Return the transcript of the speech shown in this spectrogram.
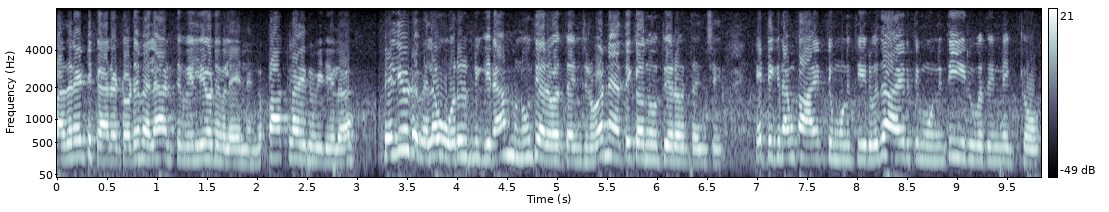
பதினெட்டு கேரட்டோட விலை அடுத்து வெளியோட விலை என்னங்க? பார்க்கலாம் இந்த வீடியோவில் வெளியோட விலை ஒரு கிராம் நூற்றி அறுபத்தஞ்சு ரூபா நேற்றுக்கு நூற்றி அறுபத்தஞ்சு. எட்டு கிராமுக்கு ஆயிரத்தி முந்நூற்றி இருபது ஆயிரத்தி முந்நூற்றி இருபது நிற்கும்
